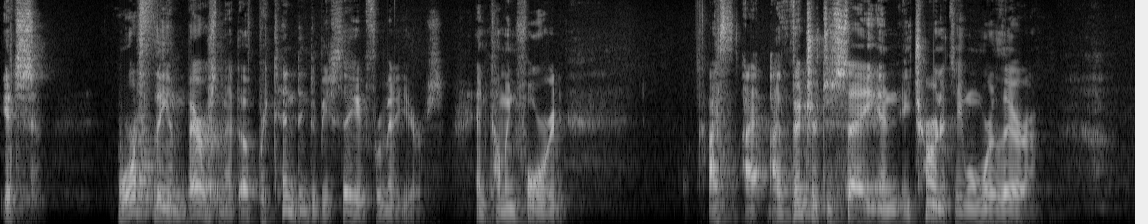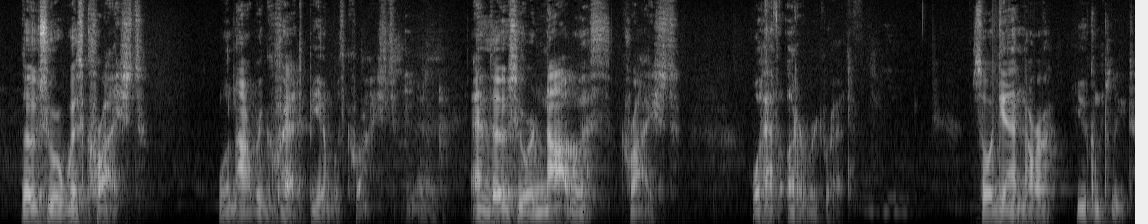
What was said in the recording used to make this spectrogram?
It's worth the embarrassment of pretending to be saved for many years and coming forward. I, I, I venture to say in eternity, when we're there, those who are with Christ will not regret being with Christ. Amen. And those who are not with Christ will have utter regret. So, again, are you complete?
